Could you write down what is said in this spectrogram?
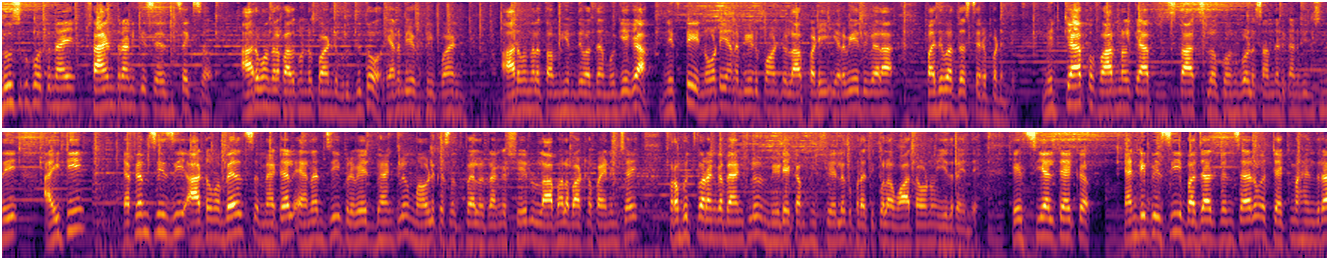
దూసుకుపోతున్నాయి. సాయంత్రానికి సెన్సెక్స్ ఆరు వందల పదకొండు పాయింట్ వృద్ధితో ఎనభై ఒకటి పాయింట్ ఆరు వందల తొంభై ఎనిమిది వద్ద ముగియగా నిఫ్టీ నూట ఎనభై ఏడు పాయింట్లు లాపడి ఇరవై ఐదు వేల పది వద్ద స్థిరపడింది. మిడ్ క్యాప్ ఫార్మల్ క్యాప్ స్టాక్స్లో కొనుగోలు సందడి కనిపించింది. IT FMCG automobiles metal energy private బ్యాంకులు మౌలిక సదుపాయాల రంగ షేర్లు లాభాల బాటలో పయనించాయి. ప్రభుత్వ రంగ బ్యాంకులు మీడియా కంపెనీ షేర్లకు ప్రతికూల వాతావరణం ఎదురైంది. HCL Tech NTPC Bajaj Finserv Tech Mahindra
